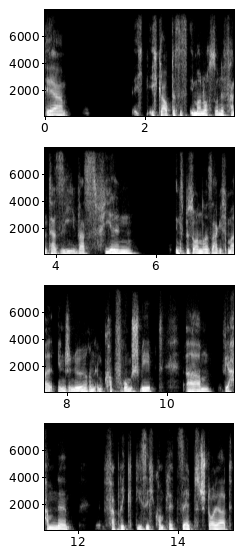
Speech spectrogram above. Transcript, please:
der, ich, ich glaube, das ist immer noch so eine Fantasie, was vielen, insbesondere sage ich mal, Ingenieuren im Kopf rumschwebt. Ähm, wir haben eine Fabrik, die sich komplett selbst steuert,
